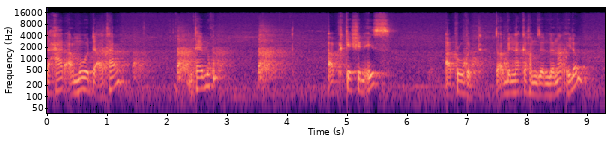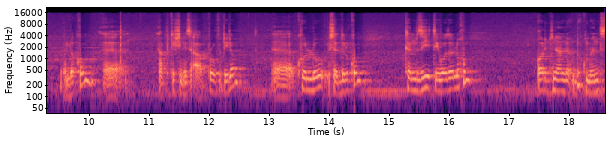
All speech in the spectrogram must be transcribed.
ድሓር ኣብ መወዳእታ እንታይ ይብልኩም ኣፕሊኬሽን ኢዝ ኣፕሩቭድ ተቐቢልናካ ከም ዘለና ኢሎም ኣለኩም ኣፕሊኬሽን ኢዝ ኣፕሩቭድ ኢሎም ኩሉ ይሰድልኩም ከምዚ ትይዎ ዘለኹም ኦሪጂናል ዶኩመንትስ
